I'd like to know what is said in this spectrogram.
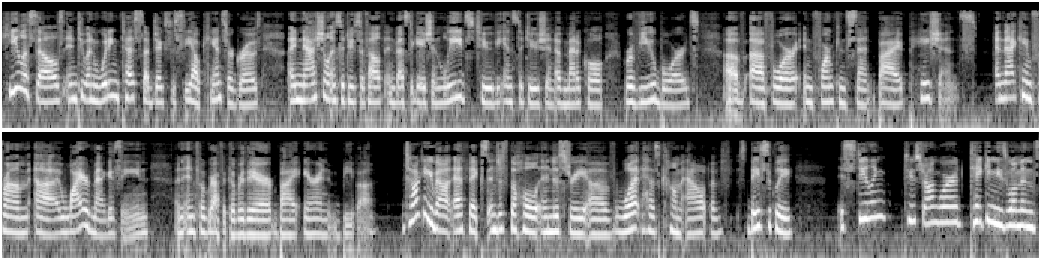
HeLa cells into unwitting test subjects to see how cancer grows, a National Institutes of Health investigation leads to the institution of medical review boards of uh, for informed consent by patients. And that came from uh, Wired magazine, an infographic over there by Erin Biba talking about ethics and just the whole industry of what has come out of basically is stealing too strong word? Taking these women's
